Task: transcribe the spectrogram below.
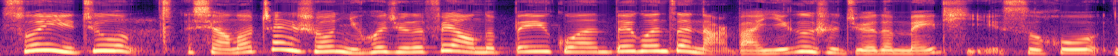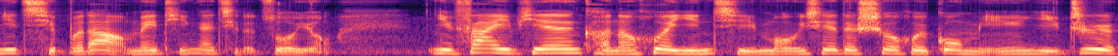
所以就想到这个时候，你会觉得非常的悲观。悲观在哪儿吧？一个是觉得媒体似乎你起不到媒体应该起的作用，你发一篇可能会引起某一些的社会共鸣，以致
